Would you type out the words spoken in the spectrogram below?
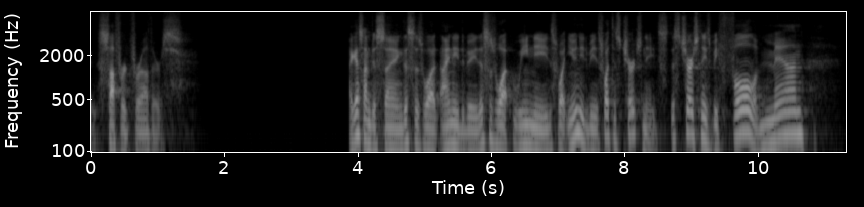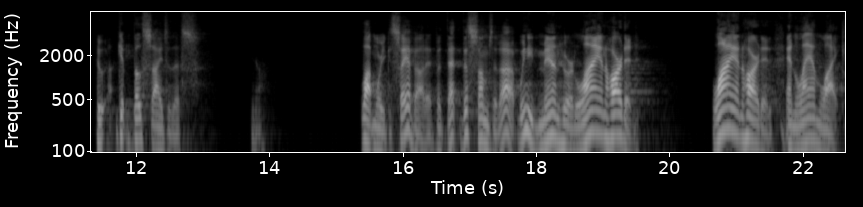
who suffered for others. I guess I'm just saying this is what I need to be. This is what we need. It's what you need to be. It's what this church needs. This church needs to be full of men who get both sides of this. You know, a lot more you could say about it, but that, this sums it up. We need men who are lion hearted, lion hearted, and lamb like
